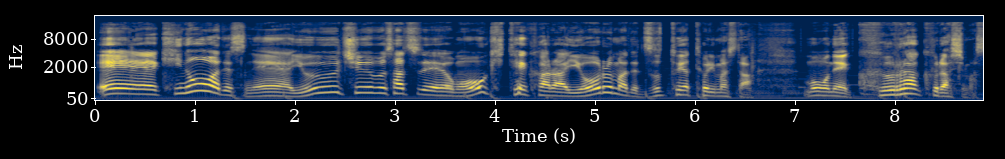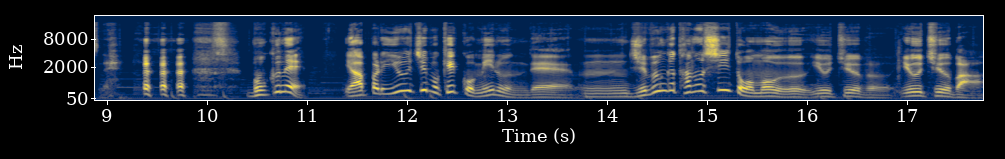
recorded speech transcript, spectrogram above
えー、昨日はですね、YouTube 撮影をもう起きてから夜までずっとやっておりました。もうねクラクラしますね。僕ねやっぱり YouTube 結構見るんでうん自分が楽しいと思う YouTube YouTuber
